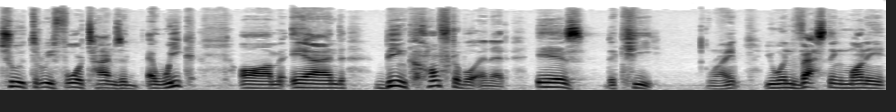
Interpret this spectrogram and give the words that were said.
two, three, four times a, a week. Um, and being comfortable in it is the key right? You're investing money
